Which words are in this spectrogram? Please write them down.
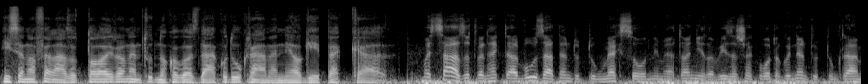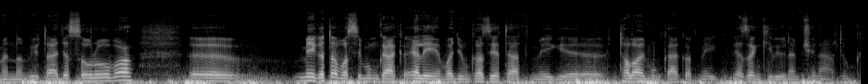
hiszen a felázott talajra nem tudnak a gazdálkodók rámenni a gépekkel. Majd 150 hektár búzát nem tudtunk megszórni, mert annyira vízesek voltak, hogy nem tudtunk rámenni a műtrágyaszóróval még a tavaszi munkák elején vagyunk azért, tehát még talajmunkákat még ezen kívül nem csináltunk.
